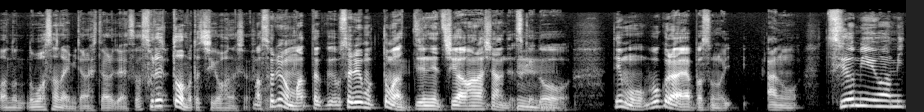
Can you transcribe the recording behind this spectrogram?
あの伸ばさないみたいな話ってあるじゃないですか。それとはまた違う話なんですか、まあ、それも全くそれもとは全然違う話なんですけど、うんでも僕らはやっぱそのあの強み弱みっ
